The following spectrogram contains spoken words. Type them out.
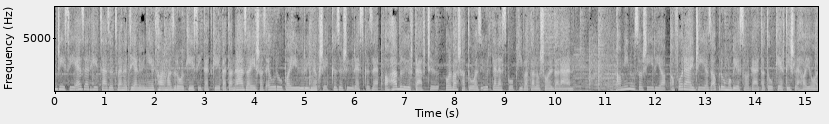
NGC 1755 jelű nyílt halmazról készített képet a NASA és az Európai űrügynökség közös űreszköze, a Hubble űrtávcső, olvasható az űrteleszkóp hivatalos oldalán. A mínuszos írja, a 4IG az apró mobilszolgáltatókért is lehajol.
